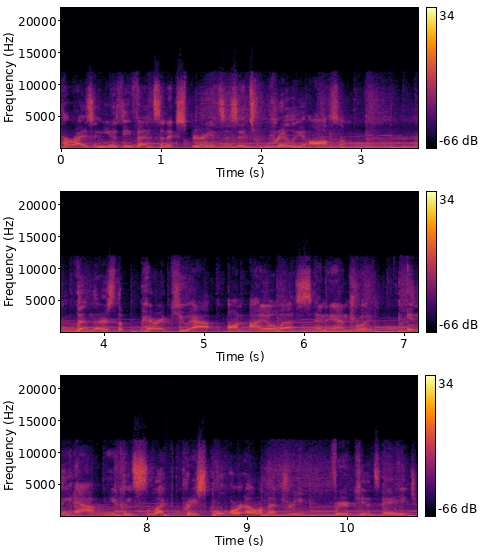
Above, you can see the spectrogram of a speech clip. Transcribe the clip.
Horizon Youth events and experiences. It's really awesome. Then there's the ParentCue app on iOS and Android. In the app, you can select preschool or elementary for your kid's age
